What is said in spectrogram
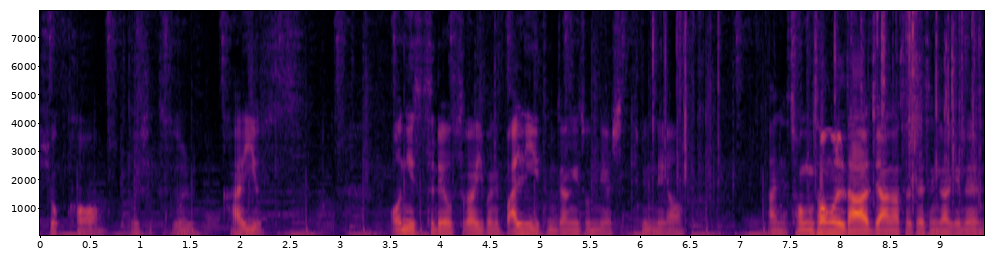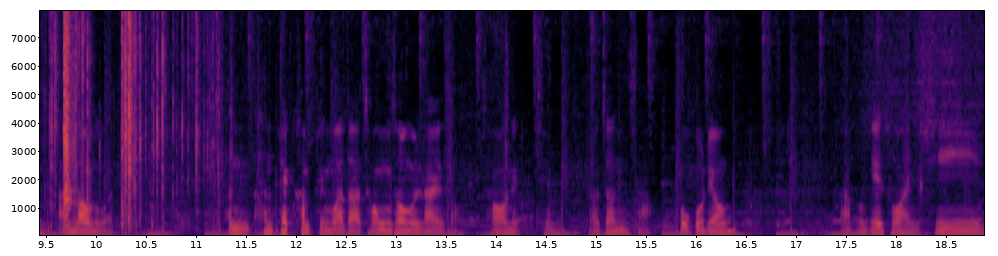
쇼커, 의식술, 가이우스. 어니스트레우스가 이번에 빨리 등장해줬네요. 시키네요. 아니야 정성을 다하지 않아서 제 생각에는 안 나오는 것 같아요 한 한 팩 한 팩마다 정성을 다해서 사원의 틈, 여전사, 포고령, 아무개 소환신.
